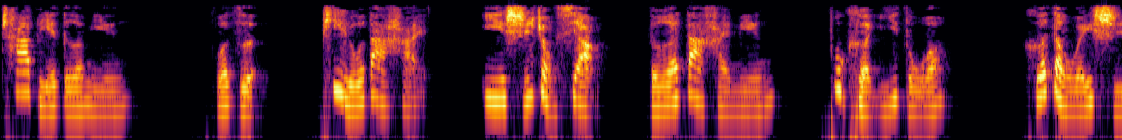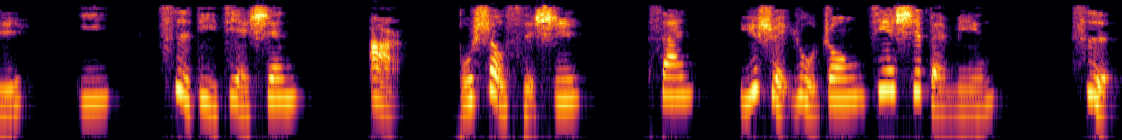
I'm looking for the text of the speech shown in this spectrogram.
差别得名。佛子，譬如大海，以十种相得大海名，不可移夺。何等为十？一次第见身；二不受死失；三。雨水入中，皆失本名。四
